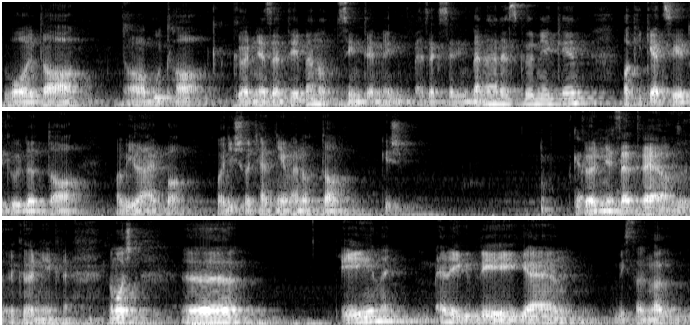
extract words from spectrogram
volt a, a Buddha környezetében, ott szintén még ezek szerint Benares környékén, akiket szétküldött a, a világba. Vagyis, hogy hát nyilván ott a kis környezetre, a környékre. Na most ö, én elég régen viszonylag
